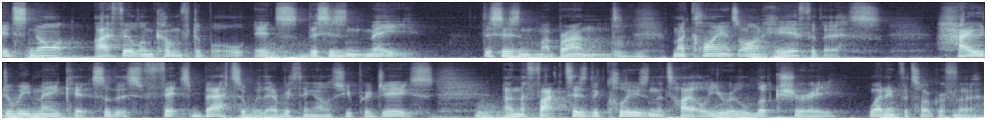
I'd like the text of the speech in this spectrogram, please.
It's not, I feel uncomfortable. It's, this isn't me. This isn't my brand. Mm-hmm. My clients aren't here for this how do we make it so this fits better with everything else you produce? And the fact is, the clues in the title, you're a luxury wedding photographer.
